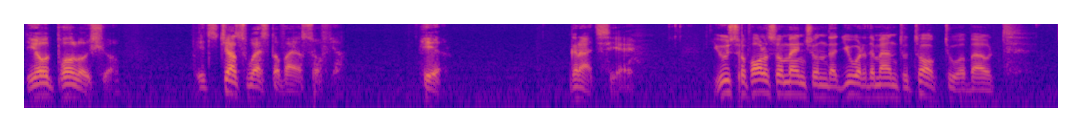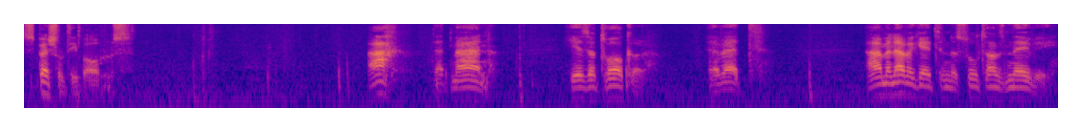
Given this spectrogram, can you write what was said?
the old polo shop. It's just west of Hagia Sophia. Here. Grazie. Yusuf also mentioned that you were the man to talk to about specialty bombs. Ah, that man. He is a talker. A vet. I'm a navigator in the Sultan's navy.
